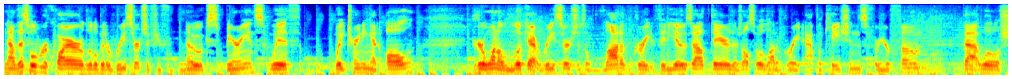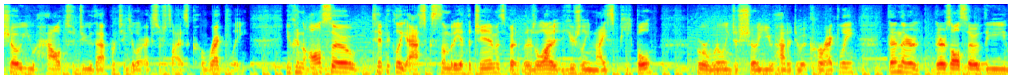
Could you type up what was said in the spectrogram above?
now, this will require a little bit of research if you've no experience with weight training at all. You're going to want to look at research. There's a lot of great videos out there. There's also a lot of great applications for your phone that will show you how to do that particular exercise correctly. You can also typically ask somebody at the gym, but there's a lot of usually nice people who are willing to show you how to do it correctly. Then there there's also the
